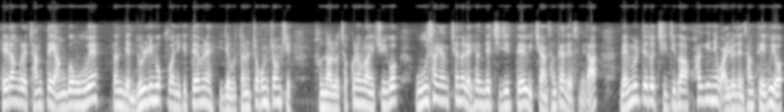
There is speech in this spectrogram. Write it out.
대량거래 장대 양봉 후에 현재 눌림목 구간이 있기 때문에 이제부터는 조금 조금씩 분할로 접근해 보는 중이고 우상향 채널에 현재 지지대에 위치한 상태가 되었습니다. 매물대도 지지가 확인이 완료된 상태이고요.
